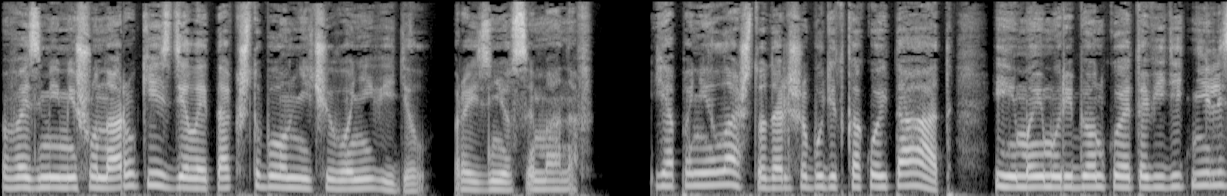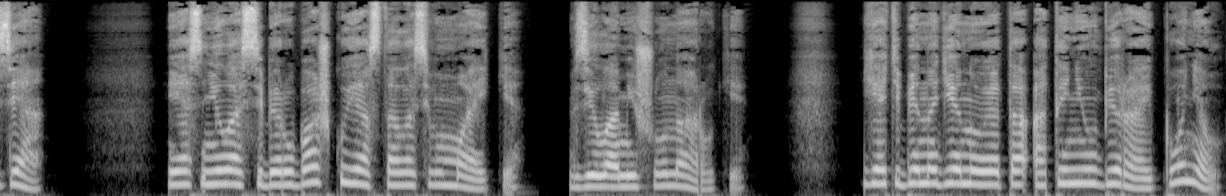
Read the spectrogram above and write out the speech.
возьми Мишу на руки и сделай так, чтобы он ничего не видел», — произнес Иманов. Я поняла, что дальше будет какой-то ад, и моему ребенку это видеть нельзя. Я сняла с себя рубашку и осталась в майке. Взяла Мишу на руки. «Я тебе надену это, а ты не убирай, понял?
